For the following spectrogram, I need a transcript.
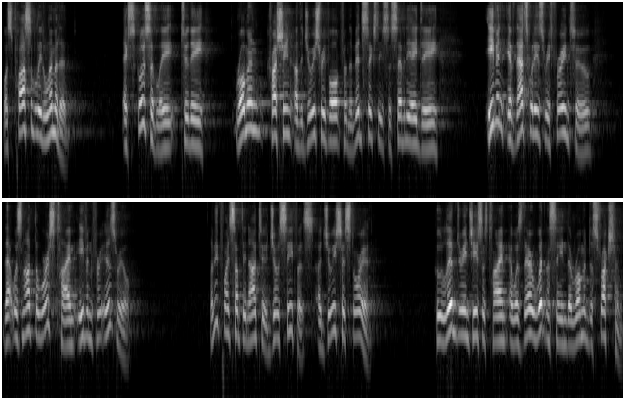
was possibly limited exclusively to the Roman crushing of the Jewish revolt from the mid 60s to 70 AD, even if that's what he's referring to, that was not the worst time even for Israel. Let me point something out to. Josephus, a Jewish historian who lived during Jesus' time and was there witnessing the Roman destruction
